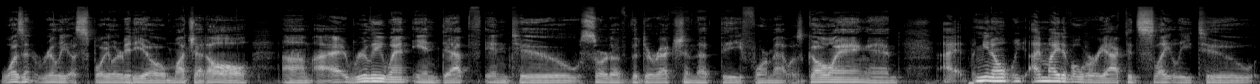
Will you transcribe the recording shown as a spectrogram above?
wasn't really a spoiler video much at all. Um, I really went in depth into sort of the direction that the format was going, and I, you know, I might have overreacted slightly to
